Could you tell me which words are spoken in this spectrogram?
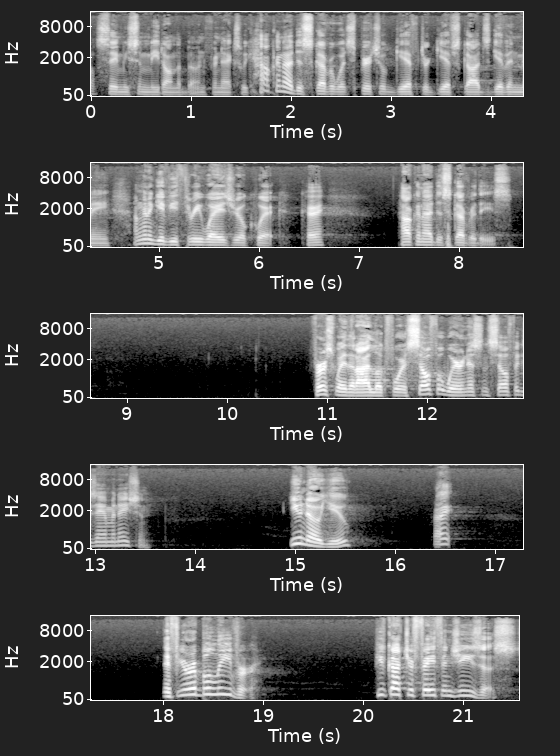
I'll save me some meat on the bone for next week. How can I discover what spiritual gift or gifts God's given me? I'm going to give you three ways real quick, okay? How can I discover these? First way that I look for is self awareness and self examination. You know you, right? If you're a believer, if you've got your faith in Jesus,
